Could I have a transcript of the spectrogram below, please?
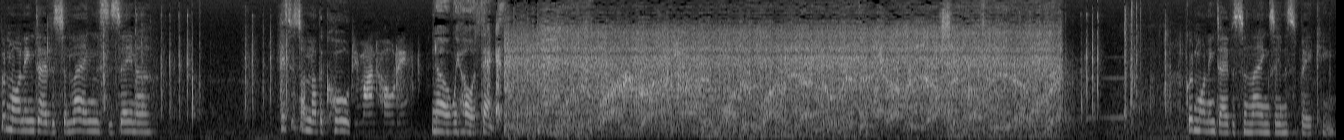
Good morning, Davison Lang. This is Zena. This is another call. Do you mind holding? No, we hold, thanks. Good morning, Davison Lang. Zena speaking.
